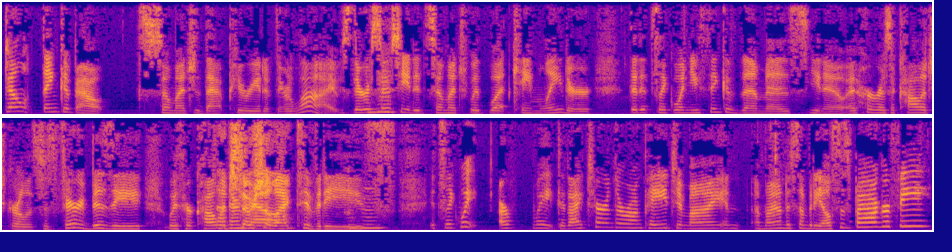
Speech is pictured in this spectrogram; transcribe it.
don't think about so much of that period of their lives. They're associated mm-hmm. so much with what came later that it's like when you think of them as, you know, her as a college girl, it's just very busy with her college Southern social Belle. activities. Mm-hmm. It's like, wait, are, wait, did I turn the wrong page? Am I in, am I onto somebody else's biography?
